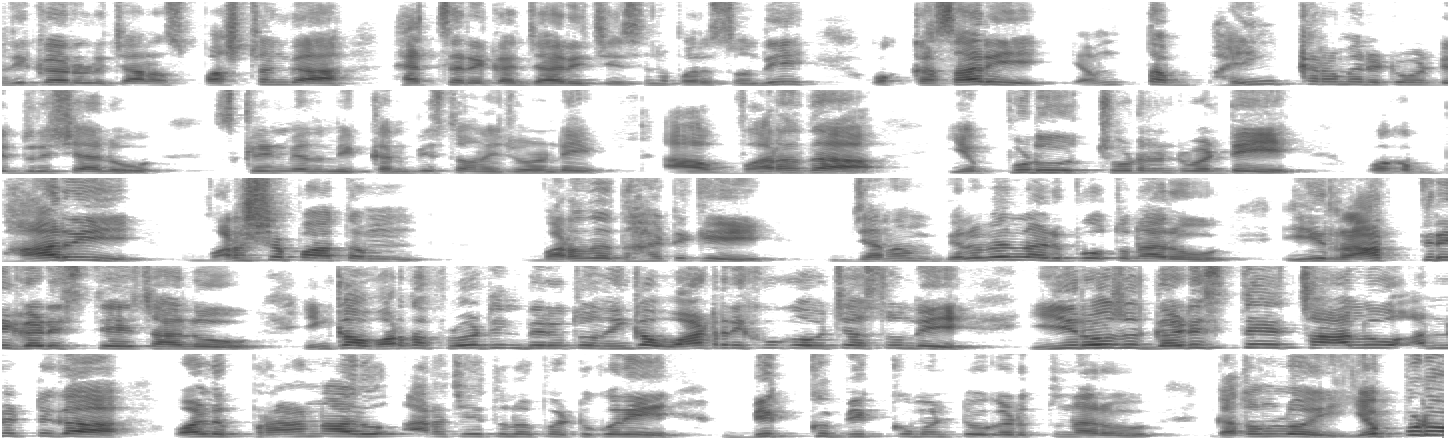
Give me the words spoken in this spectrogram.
అధికారులు చాలా స్పష్టంగా హెచ్చరిక జారీ చేసిన పరిస్థితుంది. ఒక్కసారి ఎంత భయంకరమైనటువంటి దృశ్యాలు స్క్రీన్ మీద మీకు కనిపిస్తున్నాయి చూడండి. ఆ వరద ఎప్పుడు చూడనటువంటి ఒక భారీ వర్షపాతం వరద ధాటికి జనం విలవిల్లాడిపోతున్నారు. ఈ రాత్రి గడిస్తే చాలు. ఇంకా వరద ఫ్లోటింగ్ పెరుగుతుంది. ఇంకా వాటర్ ఎక్కువగా వచ్చేస్తుంది. ఈ రోజు గడిస్తే చాలు అన్నట్టుగా వాళ్ళు ప్రాణాలు అరచేతిలో పెట్టుకుని బిక్కు బిక్కుమంటూ గడుపుతున్నారు. గతంలో ఎప్పుడూ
